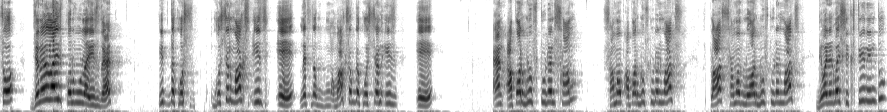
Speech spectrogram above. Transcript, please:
So, Generalized formula is that if the question, question marks is A, let the marks of the question is A and upper group student sum, sum of upper group student marks plus sum of lower group student marks divided by 16 into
